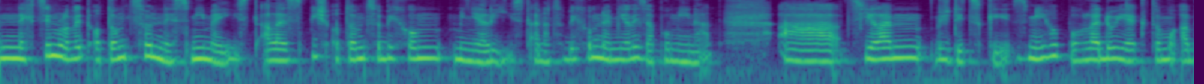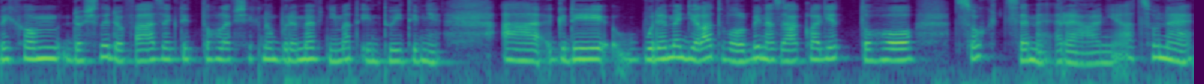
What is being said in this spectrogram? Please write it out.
nechci mluvit o tom, co nesmíme jíst, ale spíš o tom, co bychom měli jíst a na co bychom neměli zapomínat. A cílem vždycky z mýho pohledu je k tomu, abychom došli do fáze, kdy tohle všechno budeme vnímat intuitivně a kdy budeme dělat volby na základě toho, co chceme reálně a co ne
